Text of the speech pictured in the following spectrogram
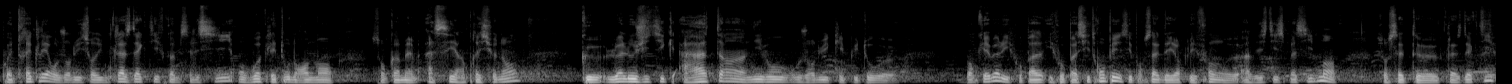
pour être très clair, aujourd'hui, sur une classe d'actifs comme celle-ci, on voit que les taux de rendement sont quand même assez impressionnants que la logistique a atteint un niveau aujourd'hui qui est plutôt euh, bankable, il ne faut pas, il faut pas s'y tromper. C'est pour ça d'ailleurs que les fonds euh, investissent massivement sur cette euh, classe d'actifs.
